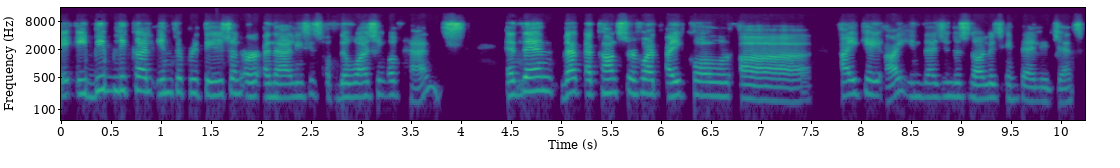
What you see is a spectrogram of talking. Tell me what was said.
a, a biblical interpretation or analysis of the washing of hands. And then that accounts for what I call uh, IKI, Indigenous Knowledge Intelligence.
